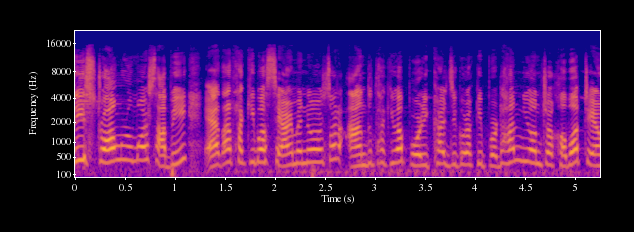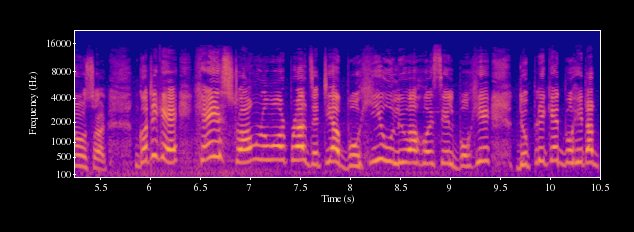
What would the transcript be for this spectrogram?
যি ষ্ট্ৰং ৰুমৰ চাবি এটা থাকিব চেয়াৰমেনৰ ওচৰত আনটো থাকিব পৰীক্ষাৰ যিগৰাকী প্ৰধান নিয়ন্ত্ৰক হ'ব তেওঁৰ ওচৰত। গতিকে সেই ষ্ট্ৰং ৰুমৰ পৰা যেতিয়া বহি উলিওৱা হৈছিল বহি ডুপ্লিকেট বহি তাত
